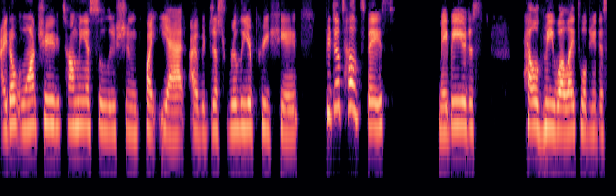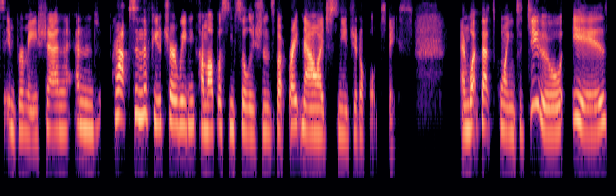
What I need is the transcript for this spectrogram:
I don't want you to tell me a solution quite yet. I would just really appreciate if you just held space. Maybe you just held me while I told you this information. And perhaps in the future, we can come up with some solutions. But right now, I just need you to hold space. And what that's going to do is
